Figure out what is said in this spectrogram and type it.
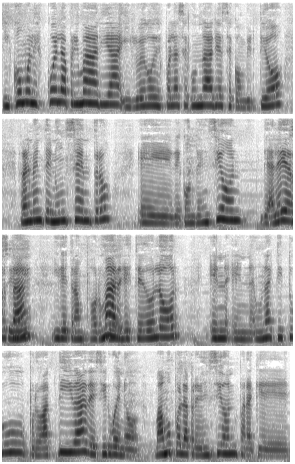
y cómo la escuela primaria y luego después la secundaria se convirtió realmente en un centro eh, de contención, de alerta Sí. y de transformar Sí. este dolor en, en una actitud proactiva, de decir, bueno, vamos por la prevención para que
